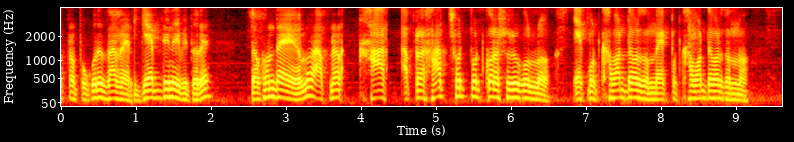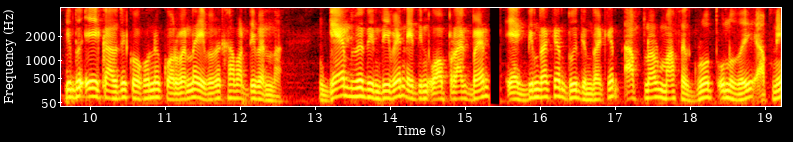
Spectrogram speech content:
আপনার পুকুরে যাবেন, গ্যাপ দিনের ভিতরে, তখন দেখা গেলো আপনার হাত আপনার হাত ছটপট করা শুরু করল, এক মুঠ খাবার দেওয়ার জন্য, এক মুঠ খাবার দেওয়ার জন্য। কিন্তু এই কাজটি কখনোই করবেন না, এইভাবে খাবার দিবেন না। গ্যাপ যেদিন দিবেন, এদিন অফ রাখবেন, একদিন রাখেন, দুই দিন রাখেন। আপনার মাছের গ্রোথ অনুযায়ী আপনি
